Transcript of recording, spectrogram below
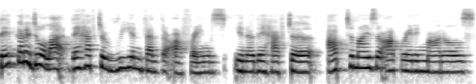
they've got to do a lot. They have to reinvent their offerings. You know, they have to optimize their operating models,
